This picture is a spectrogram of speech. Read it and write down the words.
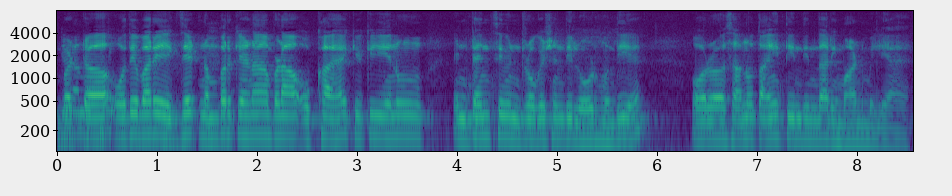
ਬਟ ਉਹਦੇ ਬਾਰੇ ਐਗਜ਼ੈਕਟ ਨੰਬਰ ਕਹਿਣਾ ਬੜਾ ਔਖਾ ਹੈ ਕਿਉਂਕਿ ਇਹਨੂੰ ਇੰਟੈਂਸਿਵ ਇੰਟਰੋਗੇਸ਼ਨ ਦੀ ਲੋੜ ਹੁੰਦੀ ਹੈ। ਔਰ ਸਾਨੂੰ ਤਾਂ ਹੀ 3 ਦਿਨ ਦਾ ਰਿਮਾਂਡ ਮਿਲਿਆ ਹੈ।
